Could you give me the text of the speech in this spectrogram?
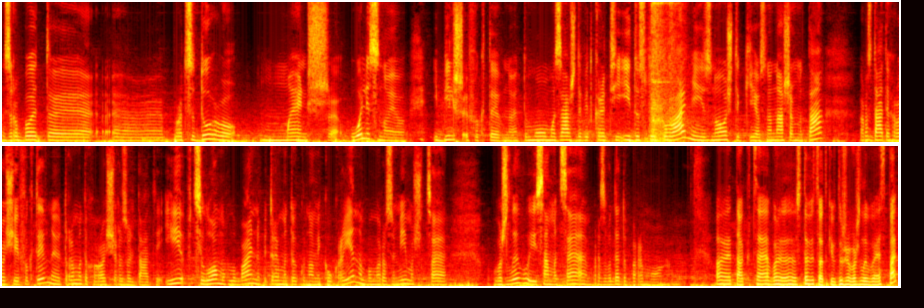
зробити. Е- процедуру менш болісною і більш ефективною. Тому ми завжди відкриті і до спілкування, і знову ж таки, основна наша мета. Роздати гроші ефективно і отримати хороші результати, і в цілому глобально підтримати економіку України, бо ми розуміємо, що це важливо, і саме це призведе до перемоги. Е, так, це 100% дуже важливий аспект.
